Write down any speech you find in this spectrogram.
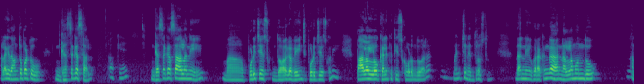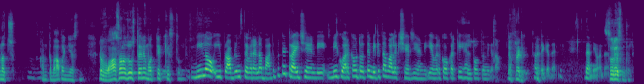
అలాగే దాంతోపాటు గసగసాలు. ఓకే. గసగసాలని మా పొడి చేసుకుని దోరగా వేయించి పొడి చేసుకుని పాలల్లో కలిపి తీసుకోవడం ద్వారా మంచి నిద్ర వస్తుంది దాన్ని ఒక రకంగా నల్లమందు అనొచ్చు. అంత బాగా పనిచేస్తుంది. అంటే వాసన చూస్తేనే మొత్తం ఎక్కిస్తుంది. మీలో ఈ ప్రాబ్లమ్స్తో ఎవరైనా బాధపడితే ట్రై చేయండి. మీకు వర్కౌట్ అవుతే మిగతా వాళ్ళకి షేర్ చేయండి. ఎవరికొకరికి హెల్ప్ అవుతుంది కదా. డెఫినెట్గా. అంతే కదండి. ధన్యవాదాలు. సూర్యస్మితలే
